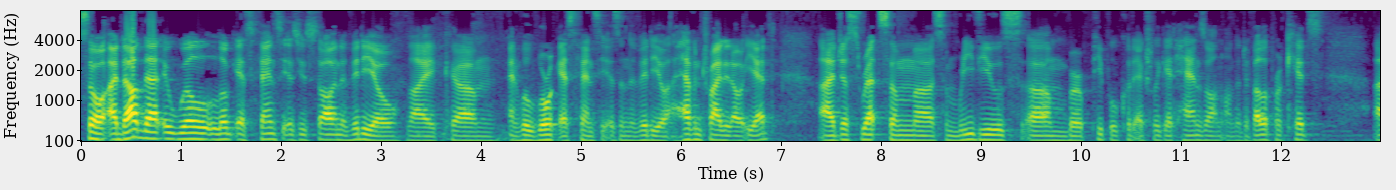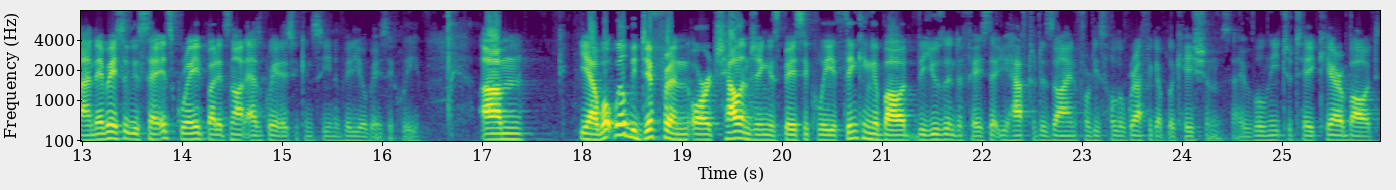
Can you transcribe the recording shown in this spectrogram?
So I doubt that it will look as fancy as you saw in the video, like, um, and will work as fancy as in the video. I haven't tried it out yet. I just read some uh, some reviews um, where people could actually get hands-on on the developer kits, and they basically say it's great, but it's not as great as you can see in the video, basically. Um, yeah, what will be different or challenging is basically thinking about the user interface that you have to design for these holographic applications. I will need to take care about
